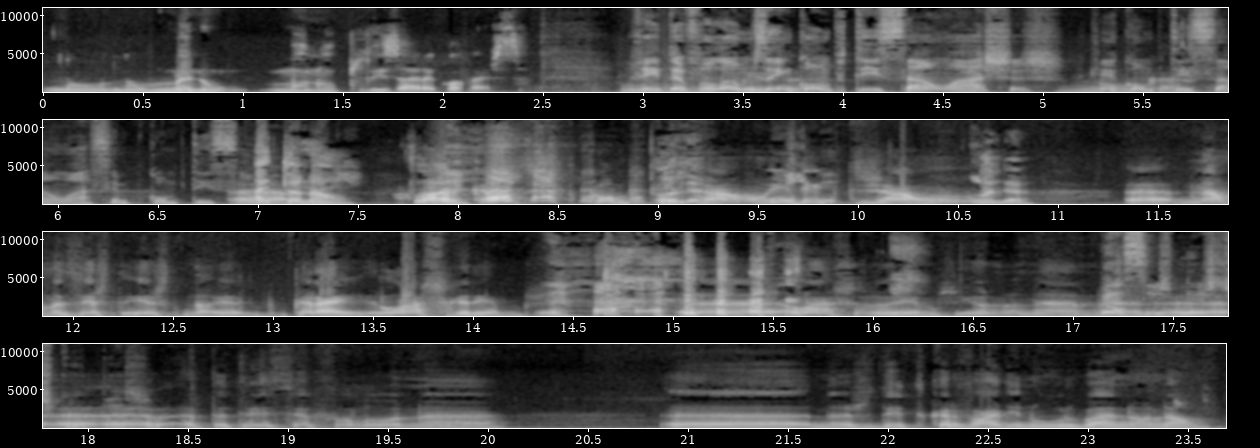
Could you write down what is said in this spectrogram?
não, não monopolizar a conversa. Rita, falamos em competição, achas Nunca. que é competição? Há sempre competição. Ah, então não, claro. Casos de competição, Olha. e digo-te já um. Olha. Uh, não, mas este. este espera aí, lá chegaremos. Uh, lá chegaremos. Eu, na, na, Peço as minhas A, a, Patrícia falou na, uh, na Judite Carvalho e no Urbano ou não?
